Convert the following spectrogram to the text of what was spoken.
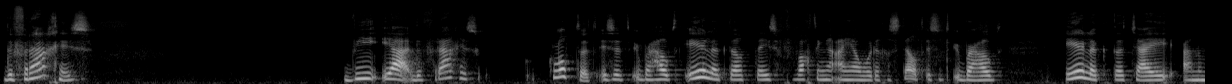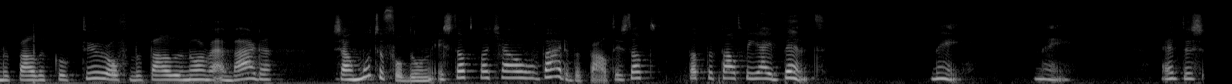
De vraag is, wie, ja, de vraag is, klopt het? Is het überhaupt eerlijk dat deze verwachtingen aan jou worden gesteld? Is het überhaupt eerlijk dat jij aan een bepaalde cultuur of bepaalde normen en waarden zou moeten voldoen? Is dat wat jouw waarde bepaalt? Is dat wat bepaalt wie jij bent? Nee, nee. dus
